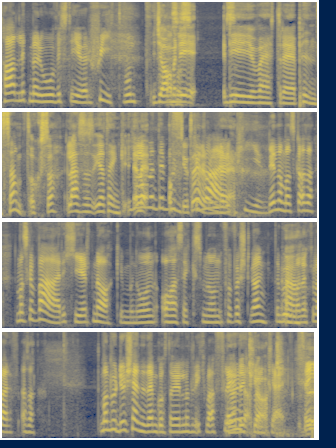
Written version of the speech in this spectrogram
ta det litt med ro hvis det gjør skitvondt. Ja, men Alltså, det, det är ju vad heter det, pinsamt också. Eller, alltså, jag tänker, Ja, eller, men det burde jo ofta ikke det väl være det. pinlig når man, skal, altså, når man skal være helt naken med noen og ha sex med noen for første gang. Da burde Ja. man jo ikke være altså, Man burde jo kjenne dem godt nok til å ikke være flau, Ja, det er klart. Da, jeg. det,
